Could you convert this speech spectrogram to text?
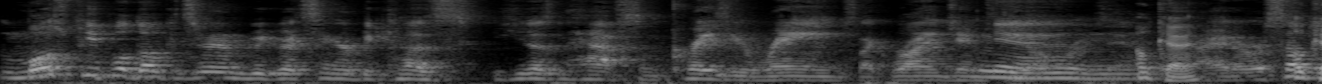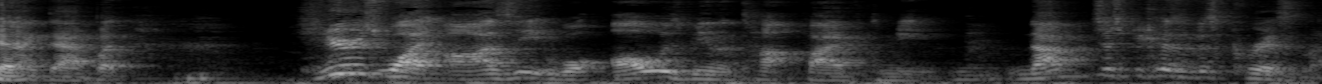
most people don't consider him to be a great singer because he doesn't have some crazy range like Ryan James Yeah, for example, Okay. right, or something Okay. like that. But here's why Ozzy will always be in the top five to me, not just because of his charisma,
